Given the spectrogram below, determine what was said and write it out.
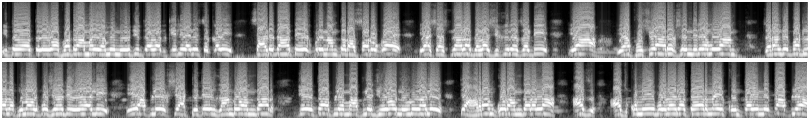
इथं तळेगाव फाटा आम्ही आम्ही नियोजित जागात केली आणि सकाळी साडे दहा ते एक पर्यंत आमचा रस्ता रोको आहे. या शासनाला धडा शिकवण्यासाठी या या फसव्या आरक्षण दिल्यामुळे जरांगे पाटलाला पुन्हा उपोषणाची वेळ आली. हे आपले एकशे अठ्ठेचाळीस गांडू आमदार जे येतं आपल्या आपल्या जीवावर निवडून आले त्या हरामखोर आमदाराला आज आज कुणीही बोलायला तयार नाही. कोणताही नेता आपल्या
